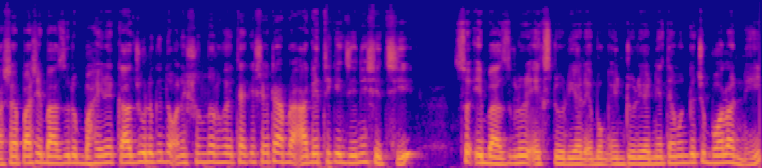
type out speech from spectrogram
পাশাপাশি বাসগুলো বাইরের কাজগুলো কিন্তু অনেক সুন্দর হয়ে থাকে, সেটা আমরা আগে থেকে জেনে এসেছি। সো এই বাসগুলোর এক্সটোরিয়ার এবং ইন্টেরিয়ার নিয়ে তেমন কিছু বলার নেই।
